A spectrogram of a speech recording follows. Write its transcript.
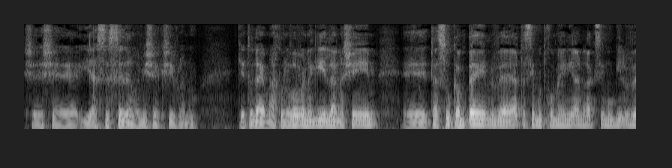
ש, שיעשה סדר למי שיקשיב לנו. כי אתה יודע, אם אנחנו נבוא ונגיד לאנשים, אה, תעשו קמפיין ואל תשימו תחומי עניין, רק שימו גיל ו-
